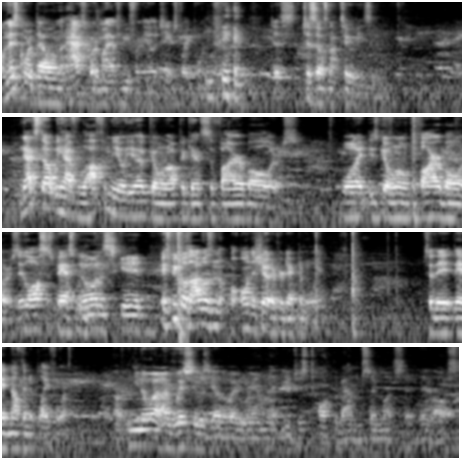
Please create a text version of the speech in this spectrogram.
On this court though, on the half court, it might have to be from the other team's three point. just just so it's not too easy. Next up, we have La Familia going up against the Fireballers. What is going on with the Fireballers? They lost this past week. Go on the skid. It's because I wasn't on the show to predict them to win. So they, they had nothing to play for. Uh, You know what? I wish it was the other way around. That you just talked about them so much that they lost.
